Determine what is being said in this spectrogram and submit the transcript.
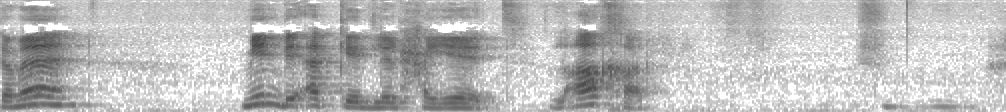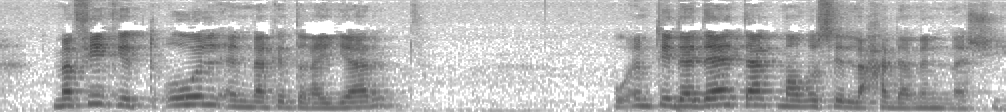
كمان مين بيأكد للحياة؟ الآخر. ما فيك تقول إنك تغيرت وامتداداتك ما وصل لحدا منا شيء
